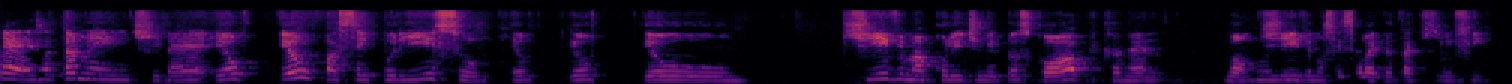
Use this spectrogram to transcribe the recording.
É, exatamente, né? Eu, eu passei por isso, eu, eu, eu tive uma colite microscópica, né? Bom, tive, não sei se ela ainda está aqui, enfim.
